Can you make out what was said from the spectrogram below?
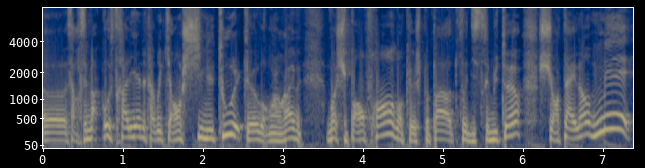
euh, c'est une marque australienne fabriquée en Chine et tout, et que bon, moi je suis pas en France, donc euh, je peux pas trouver de distributeur. Je suis en Thaïlande, mais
